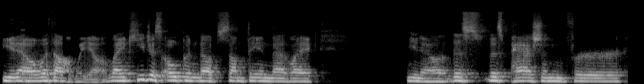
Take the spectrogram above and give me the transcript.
you know, without Leo. Like he just opened up something that like, you know, this this passion for,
